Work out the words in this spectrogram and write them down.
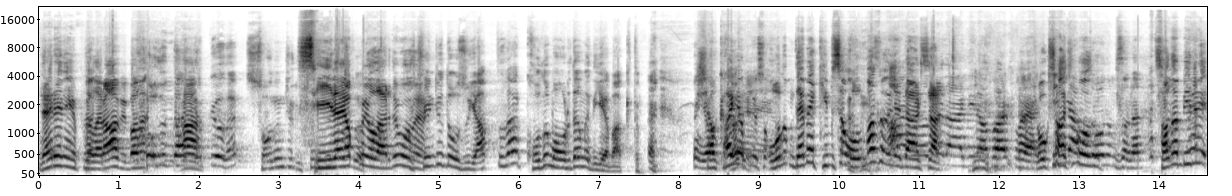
Nereye yapıyorlar abi? Bana Kolundan Ha, yapıyorlar. Sonuncu üçüncü Sihile dozu- yapmıyorlar değil mi onu? Üçüncü dozu yaptılar. Kolum orada mı diye baktım. Şaka yapıyorsun. Oğlum deme kimse olmaz öyle Ay, dersen. O kadar değil abartma ya. Çok Kim saçma yaptı oldu. oğlum sana? Sana biri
